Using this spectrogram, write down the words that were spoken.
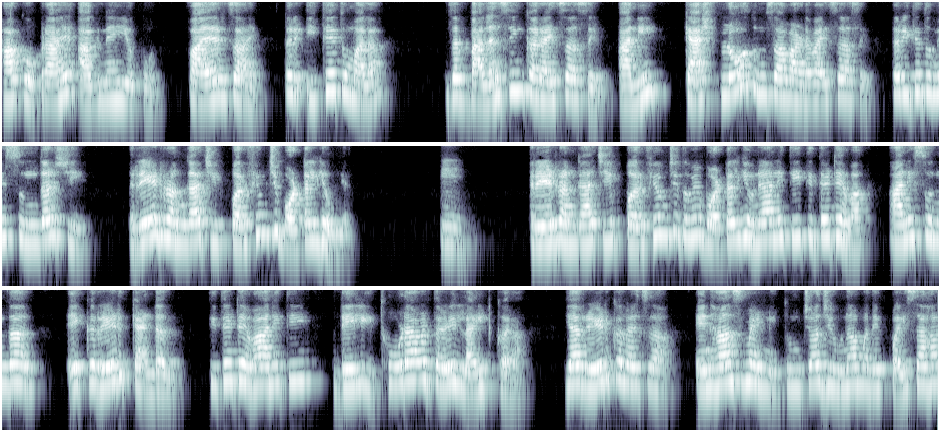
हा कोपरा आहे आग्नेय कोण. फायरचा आहे. तर इथे तुम्हाला जर बॅलन्सिंग करायचं असेल आणि कॅश फ्लो तुमचा वाढवायचा असेल तर इथे तुम्ही सुंदरशी रेड रंगाची परफ्यूमची बॉटल घेऊन या. रेड रंगाची परफ्यूमची तुम्ही बॉटल घेऊन या आणि ती तिथे ठेवा. आणि सुंदर एक रेड कॅन्डल तिथे ठेवा आणि ती डेली थोड्या वेळ तरी लाइट करा. या रेड कलरचा एन्हान्समेंटनी तुमच्या जीवनामध्ये पैसा हा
